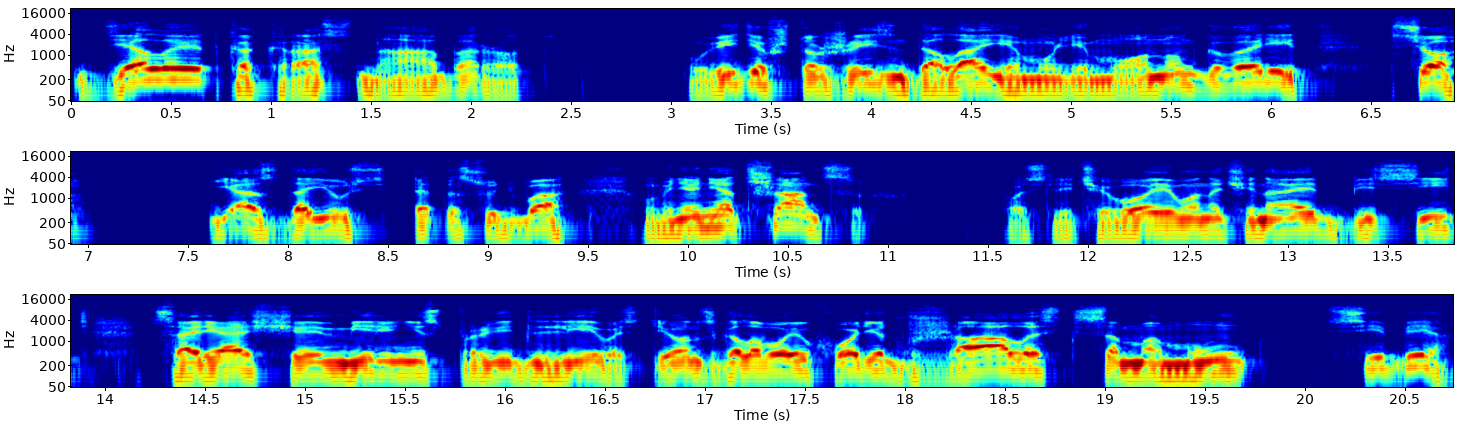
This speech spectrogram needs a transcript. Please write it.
делает как раз наоборот. Увидев, что жизнь дала ему лимон, он говорит, «Все, я сдаюсь, это судьба, у меня нет шансов». После чего его начинает бесить царящая в мире несправедливость, и он с головой уходит в жалость к самому себе.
